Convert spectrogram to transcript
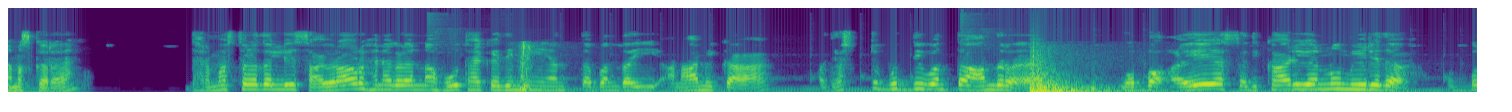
ನಮಸ್ಕಾರ. ಧರ್ಮಸ್ಥಳದಲ್ಲಿ ಸಾವಿರಾರು ಹೆಣಗಳನ್ನು ಹೂತು ಹಾಕಿದ್ದೀನಿ ಅಂತ ಬಂದ ಈ ಅನಾಮಿಕ, ಅದೆಷ್ಟು ಬುದ್ಧಿವಂತ ಅಂದ್ರೆ ಒಬ್ಬ ಐ ಎ ಎಸ್ ಅಧಿಕಾರಿಯನ್ನೂ ಮೀರಿದ, ಒಬ್ಬ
